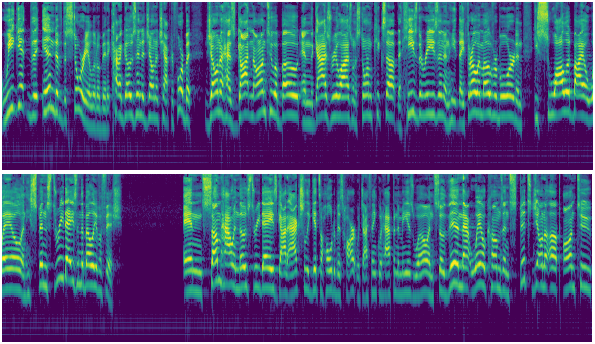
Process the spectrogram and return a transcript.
we get the end of the story a little bit. It kind of goes into Jonah chapter 4, but Jonah has gotten onto a boat, and the guys realize when a storm kicks up that he's the reason, and he, they throw him overboard, and he's swallowed by a whale, and he spends three days in the belly of a fish. And somehow in those three days, God actually gets a hold of his heart, which I think would happen to me as well. And so then that whale comes and spits Jonah up onto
